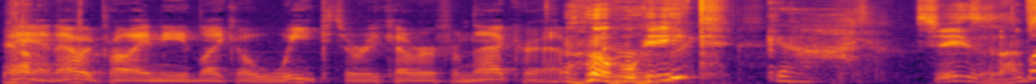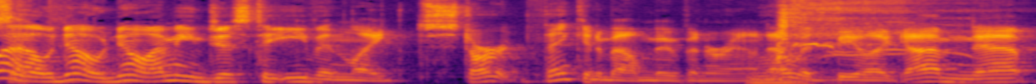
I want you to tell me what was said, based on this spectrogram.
man, I would probably need like a week to recover from that crap. A week. God. Jesus, I'm well, so. no, no. I mean, just to even like start thinking about moving around, I would be like, I'm nap,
